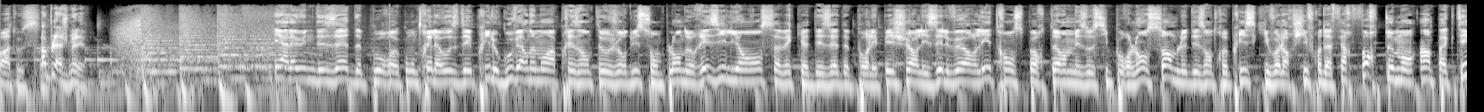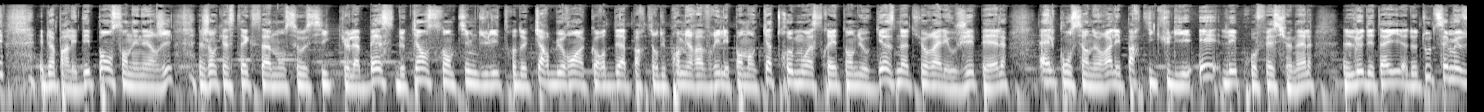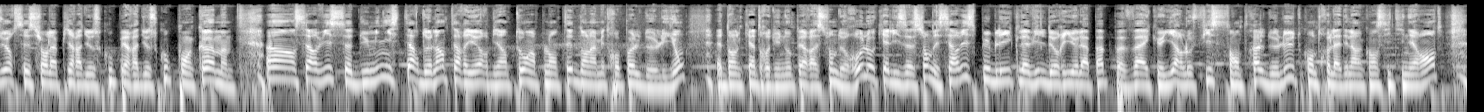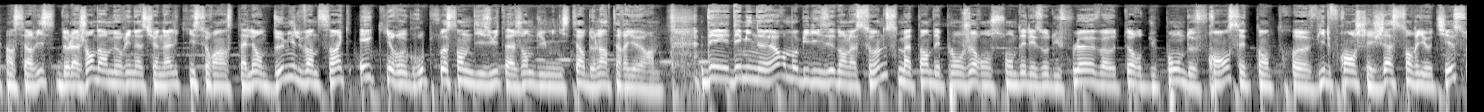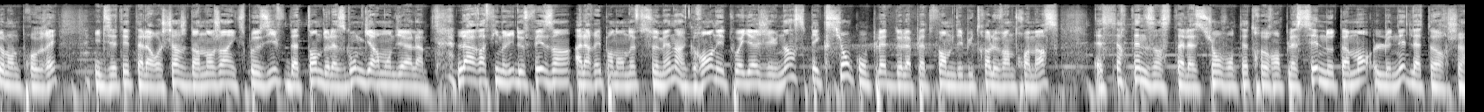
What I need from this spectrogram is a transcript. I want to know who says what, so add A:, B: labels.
A: Bonjour à tous.
B: Hop là, je me lève.
A: Et à la une des aides pour contrer la hausse des prix, le gouvernement a présenté aujourd'hui son plan de résilience avec des aides pour les pêcheurs, les éleveurs, les transporteurs, mais aussi pour l'ensemble des entreprises qui voient leur chiffre d'affaires fortement impacté eh bien, par les dépenses en énergie. Jean Castex a annoncé aussi que la baisse de 15 centimes du litre de carburant accordée à partir du 1er avril et pendant 4 mois serait étendue au gaz naturel et au GPL. Elle concernera les particuliers et les professionnels. Le détail de toutes ces mesures, c'est sur l'appli Radioscoop et radioscoop.com. Un service du ministère de l'Intérieur bientôt implanté dans la métropole de Lyon. Dans le cadre d'une opération de relocalisation des services publics, la ville de Rieux-la-Pape va accueillir l'Office central de lutte contre la délinquance itinérante, un service de la gendarmerie nationale qui sera installé en 2025 et qui regroupe 78 agents du ministère de l'Intérieur. Des, des mineurs mobilisés dans la Saône. Ce matin, des plongeurs ont sondé les eaux du fleuve à hauteur du pont de France. C'est entre Villefranche et Jasson-Riotier, selon le progrès. Ils étaient à la recherche d'un engin explosif datant de la Seconde Guerre La raffinerie de Fézin à l'arrêt pendant neuf semaines. Un grand nettoyage et une inspection complète de la plateforme débutera le 23 mars. Certaines installations vont être remplacées, notamment le nez de la torche.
